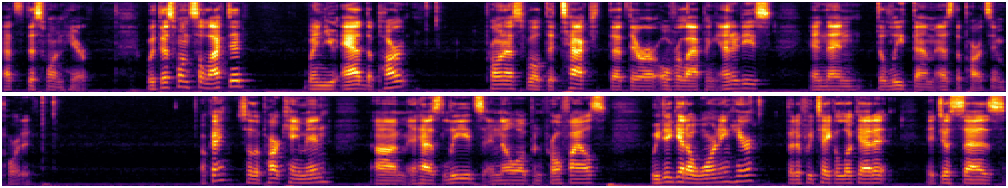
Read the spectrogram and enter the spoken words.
That's this one here. With this one selected, when you add the part, ProNest will detect that there are overlapping entities and then delete them as the part's imported. Okay, so the part came in. Um, it has leads and no open profiles. We did get a warning here, but if we take a look at it, it just says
